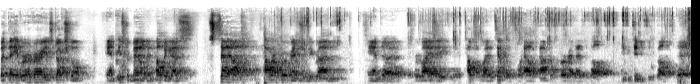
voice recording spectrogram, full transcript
but they were very instructional and instrumental in helping us set out how our program should be run and uh, provides a help provide a template for how the conference program has developed and continues to develop today.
